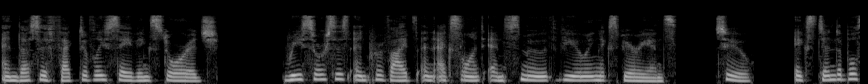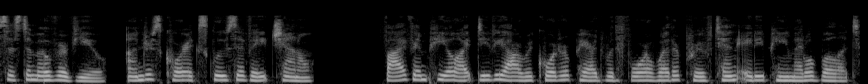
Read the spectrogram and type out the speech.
and thus effectively saving storage resources and provides an excellent and smooth viewing experience. 2. Extendable System Overview, underscore exclusive 8 channel. 5 MP Light DVR recorder paired with 4 weatherproof 1080p metal bullet.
